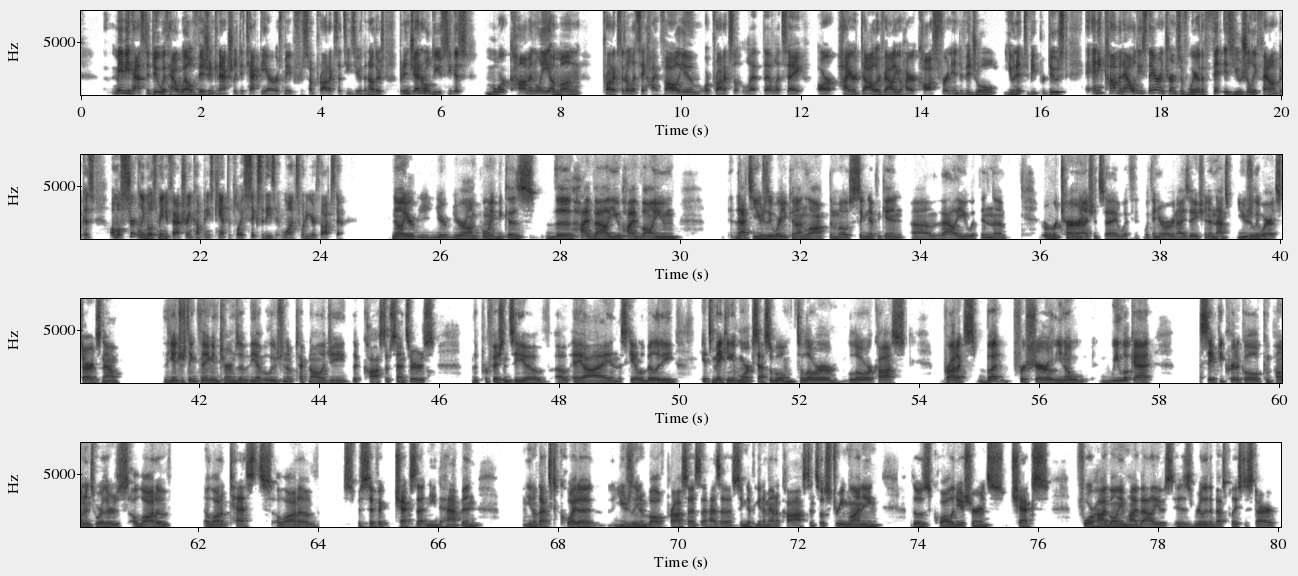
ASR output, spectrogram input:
maybe it has to do with how well vision can actually detect the errors. Maybe for some products that's easier than others. But in general, do you see this more commonly among products that are, let's say, high volume or products that, let, that let's say, are higher dollar value, higher cost for an individual unit to be produced. Any commonalities there in terms of where the fit is usually found? Because almost certainly most manufacturing companies can't deploy six of these at once. What are your thoughts there? No, you're you're you're on point because the high value, high volume, that's usually where you can unlock the most significant um, value within the return, I should say, with within your organization, and that's usually where it starts. Now, the interesting thing in terms of the evolution of technology, the cost of sensors, the proficiency of, of AI and the scalability, it's making it more accessible to lower lower cost products. But for sure, you know, we look at safety critical components where there's a lot of a lot of tests, a lot of specific checks that need to happen you know that's quite a usually an involved process that has a significant amount of cost. And so streamlining those quality assurance checks for high volume high values is really the best place to start.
